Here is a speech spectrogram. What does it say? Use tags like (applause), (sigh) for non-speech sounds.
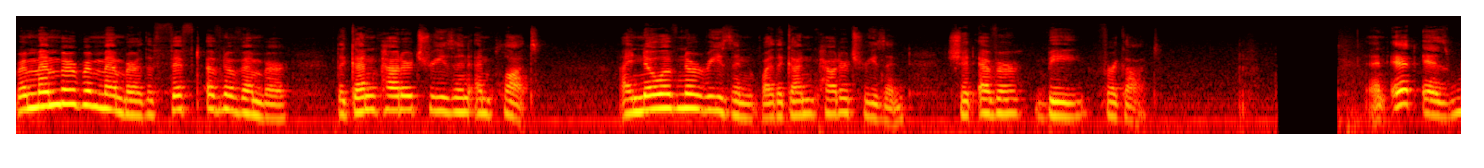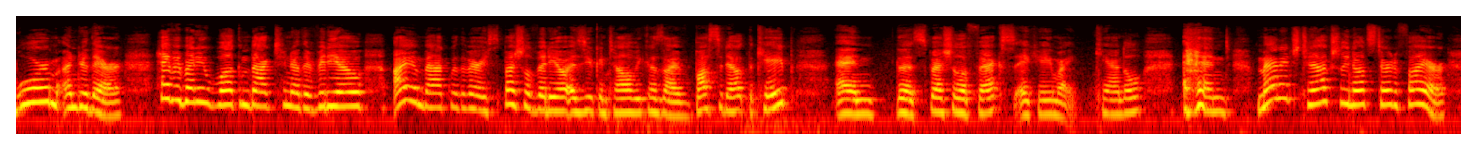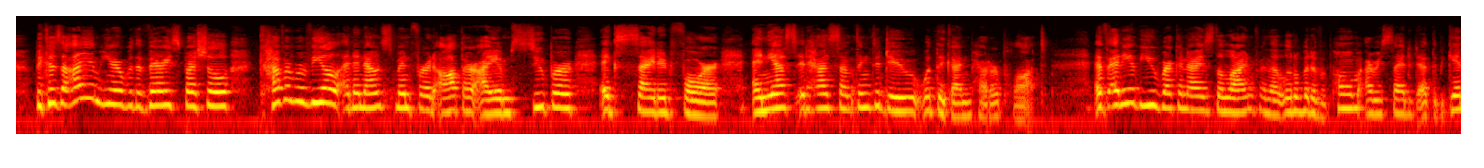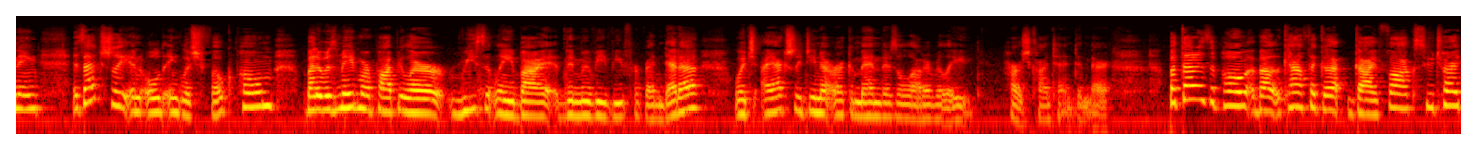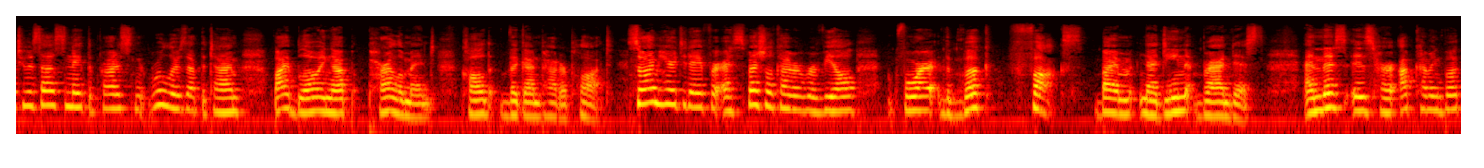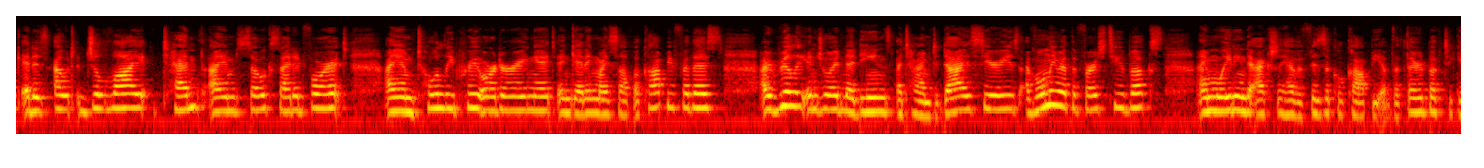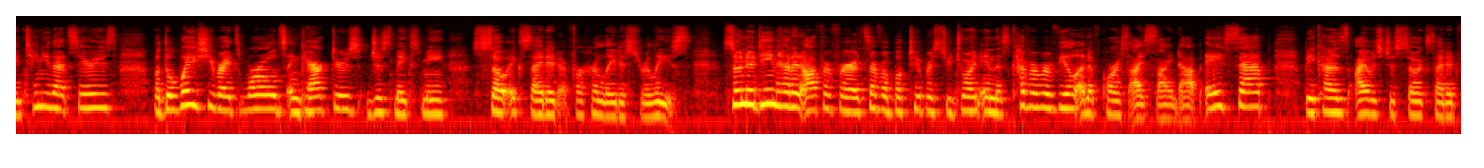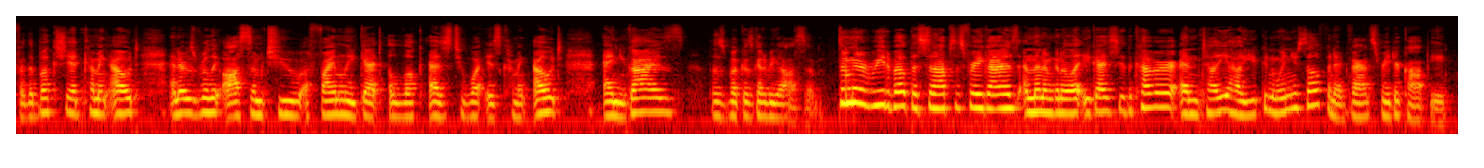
Remember, remember the 5th of November, the gunpowder treason and plot. I know of no reason why the gunpowder treason should ever be forgot and it is warm under there. Hey everybody, welcome back to another video. I am back with a very special video as you can tell because I've busted out the cape and the special effects, aka my candle, (laughs) and managed to actually not start a fire because I am here with a very special cover reveal and announcement for an author I am super excited for. And yes, it has something to do with the gunpowder plot. If any of you recognize the line from that little bit of a poem I recited at the beginning, it's actually an Old English folk poem, but it was made more popular recently by the movie V for Vendetta, which I actually do not recommend. There's a lot of really harsh content in there. But that is a poem about the Catholic Guy Fawkes who tried to assassinate the Protestant rulers at the time by blowing up Parliament, called the Gunpowder Plot. So I'm here today for a special cover reveal for the book Fawkes by Nadine Brandes. And this is her upcoming book. It is out July 10th. I am so excited for it. I am totally pre-ordering it and getting myself a copy for this. I really enjoyed Nadine's A Time to Die series. I've only read the first two books. I'm waiting to actually have a physical copy of the third book to continue that series. But the way she writes worlds and characters just makes me so excited for her latest release. So Nadine had an offer for several booktubers to join in this cover reveal and of course I signed up ASAP because I was just so excited for the book she had coming out and it was really awesome to finally get a look as to what is coming out and you guys this book is going to be awesome. So I'm going to read about the synopsis for you guys and then I'm going to let you guys see the cover and tell you how you can win yourself an advanced reader copy.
